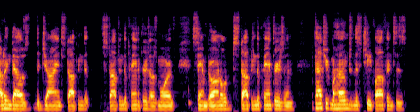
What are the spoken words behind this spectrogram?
I don't think that was the Giants stopping the stopping the Panthers. I was more of Sam Darnold stopping the Panthers, and Patrick Mahomes and this Chief offense is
